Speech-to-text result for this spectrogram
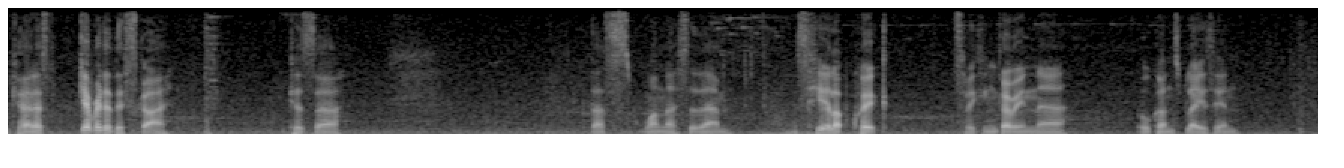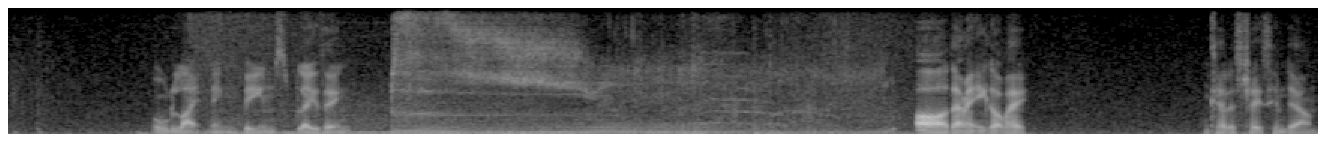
okay, let's get rid of this guy. Because, uh, that's one less of them. Let's heal up quick, so we can go in there. All guns blazing. All lightning beams blazing. Oh, damn it, he got away. Okay, let's chase him down.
